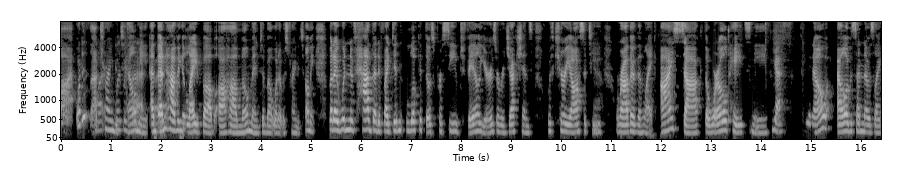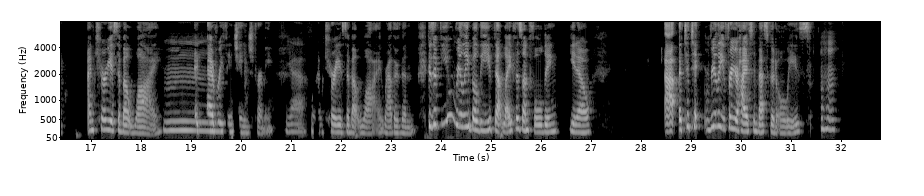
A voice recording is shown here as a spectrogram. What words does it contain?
what? What is that What- trying to tell that? me? And then having a light bulb aha moment about what it was trying to tell me. But I wouldn't have had that if I didn't look at those perceived failures or rejections with curiosity Yeah. rather than like, I suck, the world hates me. yes. You know, all of a sudden I was like, I'm curious about why. Like, Mm. everything changed for me Yeah. I'm curious about why rather than because if you really believe that life is unfolding, you know, uh, to ta really for your highest and best good always hmm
